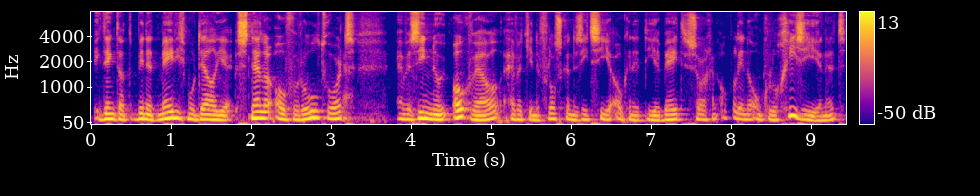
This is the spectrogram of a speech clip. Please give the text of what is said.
Ik denk dat binnen het medisch model je sneller overroeld wordt. En we zien nu ook wel, en wat je in de verloskunde ziet, zie je ook in de diabeteszorg en ook wel in de oncologie zie je het,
